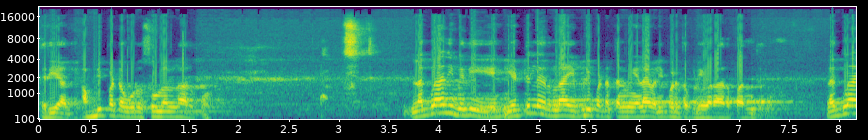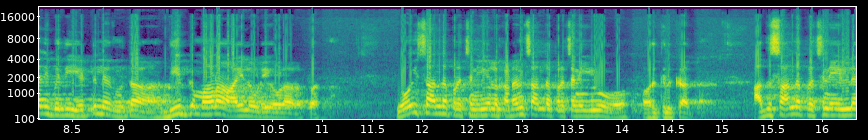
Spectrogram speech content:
தெரியாது. அப்படிப்பட்ட ஒரு சூழல்லாம் இருக்கும். லக்னாதிபதி எட்டுல இருந்தா எப்படிப்பட்ட தன்மையெல்லாம் வெளிப்படுத்தக்கூடியவரா இருப்பார்னு தெரியும். லக்னாதிபதி எட்டுல இருந்துட்டா தீர்க்கமான ஆயுள உடையவரா இருப்பார். நோய் சார்ந்த பிரச்சனையோ இல்லை கடன் சார்ந்த பிரச்சனையோ அவருக்கு இருக்காது. அது சார்ந்த பிரச்சனையில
